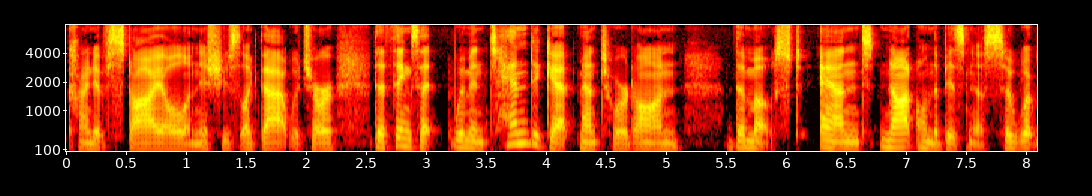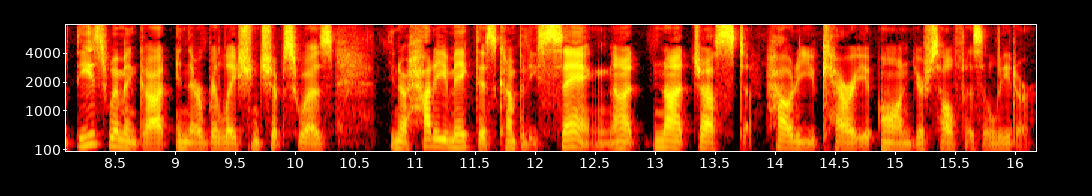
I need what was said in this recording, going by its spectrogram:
kind of style and issues like that, which are the things that women tend to get mentored on the most and not on the business. So what these women got in their relationships was you know how do you make this company sing not not just how do you carry on yourself as a leader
